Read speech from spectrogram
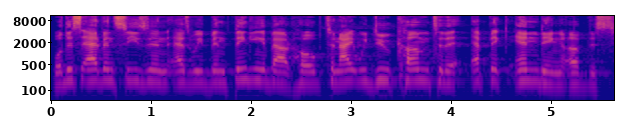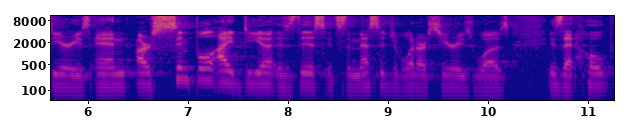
Well, this Advent season, as we've been thinking about hope, tonight we do come to the epic ending of this series. And our simple idea is this it's the message of what our series was is that hope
